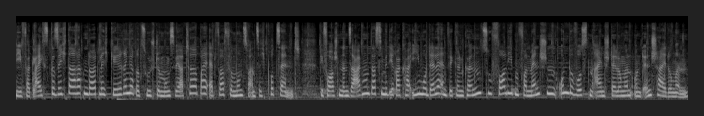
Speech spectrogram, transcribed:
Die Vergleichsgesichter hatten deutlich geringere Zustimmungswerte bei etwa 25 Prozent. Die Forschenden sagen, dass sie mit ihrer KI Modelle entwickeln können zu Vorlieben von Menschen, unbewussten Einstellungen und Entscheidungen.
